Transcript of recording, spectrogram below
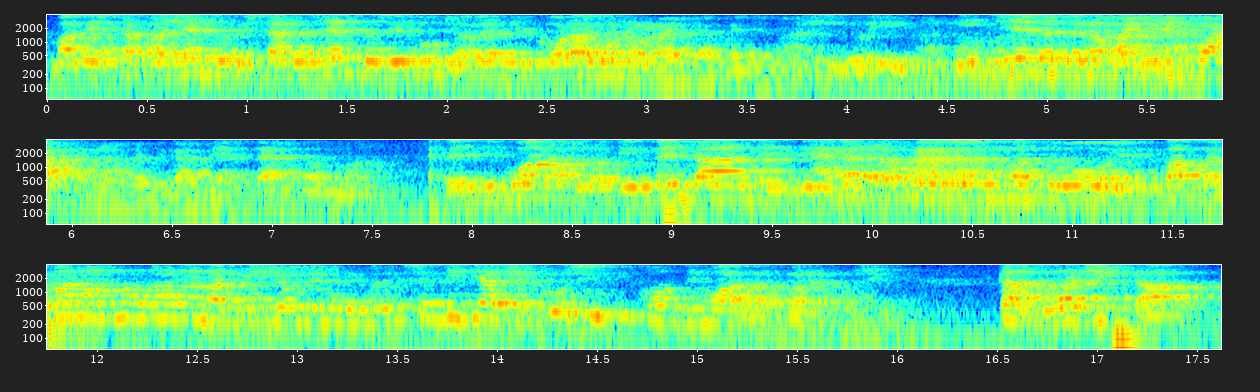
ma che sta facendo restare sempre seduti, avendo il coraggio. Uno l'hai cambiato mai. Io, io, insieme per no, 24 non avete cambiato, eh? 24 in 20 anni rispetto a quello che avete fatto voi. Vabbè, ma non, non, non è una questione di numeri, se vi piace così, continuate a fare così. Tanto la città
